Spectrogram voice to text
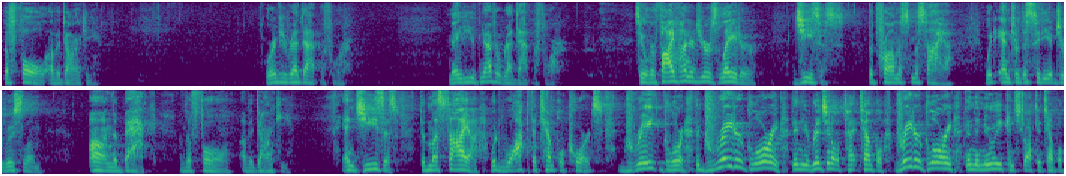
the foal of a donkey. Where have you read that before? Maybe you've never read that before. See, over 500 years later, Jesus, the promised Messiah, would enter the city of Jerusalem on the back of the foal of a donkey. And Jesus, the Messiah, would walk the temple courts. Great glory, the greater glory than the original temple, greater glory than the newly constructed temple.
